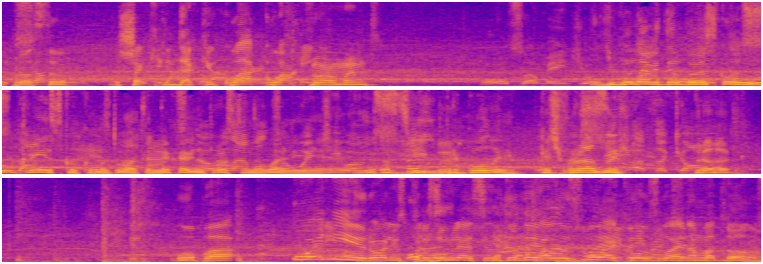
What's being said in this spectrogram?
просто шакі-дакі квак-квак момент. Йому навіть не обов'язково українську коментувати, нехай він просто навалює свої приколи, качфрази. Так. Опа. Ой ні, Ролінс приземляється не туди, але збиває колзлайн на Мадону.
